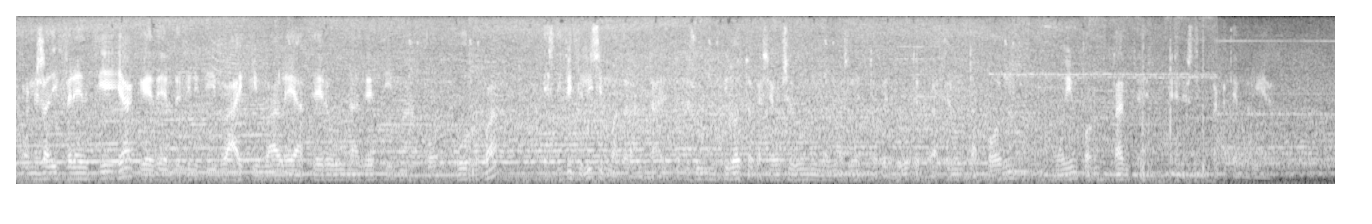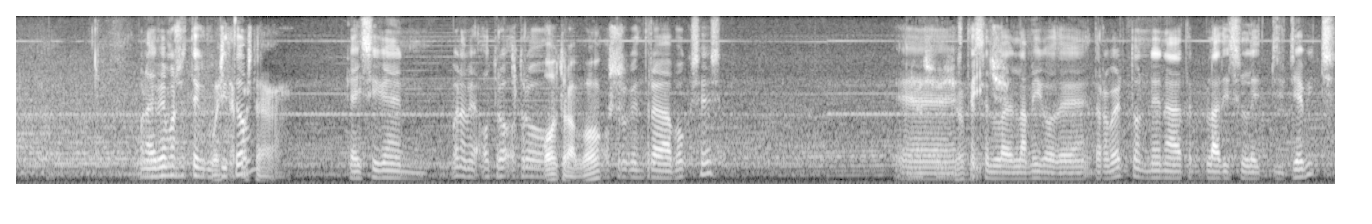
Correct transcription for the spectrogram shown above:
con esa diferencia que de- en definitiva equivale a hacer una décima por curva, es dificilísimo adelantar. Entonces un piloto que sea un segundo más lento que tú te puede hacer un tapón muy importante en esta categoría. Bueno, ahí vemos este Cuesta, grupito cuesta que ahí siguen. Bueno, mira, otro, otro, box. Otro que entra a boxes. Eh, este es el, el amigo de, de Roberto, Nenad Vladislavijevic.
